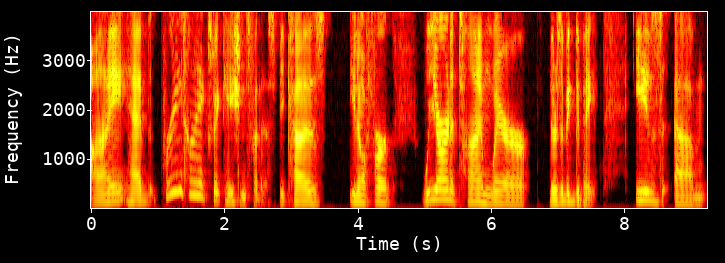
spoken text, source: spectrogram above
I had pretty high expectations for this because, you know, for we are in a time where there's a big debate. Is um,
